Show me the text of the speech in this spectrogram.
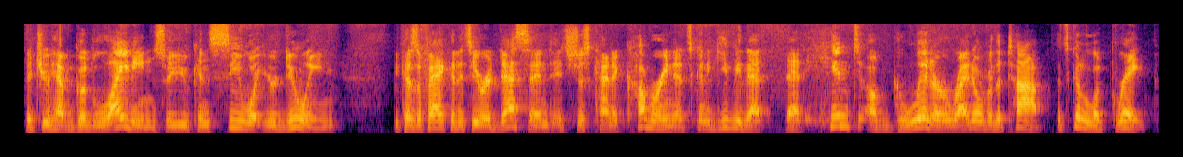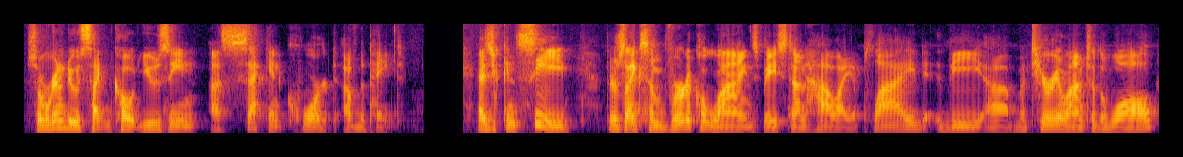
that you have good lighting so you can see what you're doing because the fact that it's iridescent, it's just kind of covering it. It's going to give you that, that hint of glitter right over the top. It's going to look great. So we're going to do a second coat using a second quart of the paint. As you can see, there's like some vertical lines based on how I applied the uh, material onto the wall.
